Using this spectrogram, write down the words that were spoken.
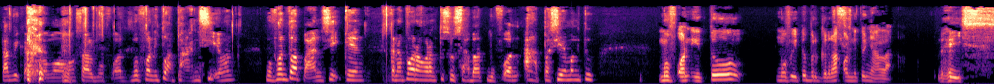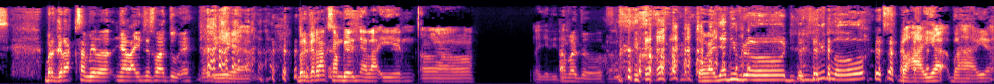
tapi kalau ngomong-ngomong soal move on, move on itu apaan sih emang? Move on itu apaan sih? Kayak kenapa orang-orang tuh susah banget move on? Apa sih emang itu? Move on itu move itu bergerak, on itu nyala. Heis. Bergerak sambil nyalain sesuatu eh. iya. Bergerak sambil nyalain eh nggak jadi deh. Apa tuh? kok nggak jadi bro ditungguin lo bahaya bahaya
